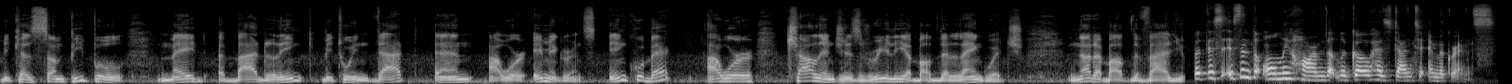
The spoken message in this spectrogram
because some people made a bad link between that and our immigrants. In Quebec, our challenge is really about the language, not about the value. But this isn't the only harm that Legault has done to immigrants.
